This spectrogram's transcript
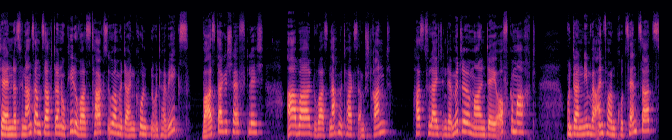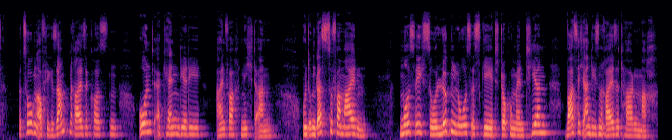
Denn das Finanzamt sagt dann, okay, du warst tagsüber mit deinen Kunden unterwegs, warst da geschäftlich, aber du warst nachmittags am Strand, hast vielleicht in der Mitte mal einen Day off gemacht und dann nehmen wir einfach einen Prozentsatz bezogen auf die gesamten Reisekosten und erkennen dir die einfach nicht an. Und um das zu vermeiden, muss ich so lückenlos es geht dokumentieren, was ich an diesen Reisetagen mache.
